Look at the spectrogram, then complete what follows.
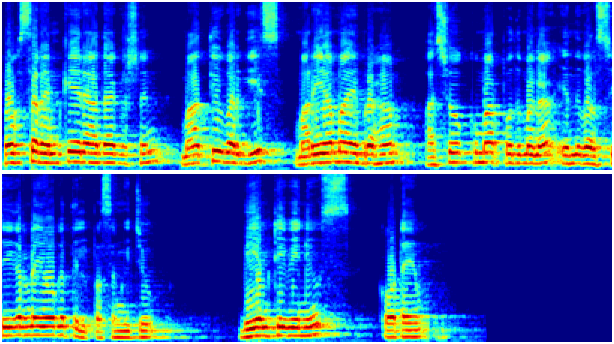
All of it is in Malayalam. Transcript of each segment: professor M K Radhakrishnan Mathew Varghese Mariyama Abraham Ashok Kumar Puthumana എന്നിവർ സ്വീകരണ യോഗത്തിൽ പ്രസംഗിച്ചു. B M T V news Kottayam.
